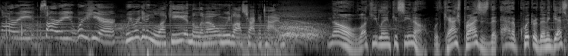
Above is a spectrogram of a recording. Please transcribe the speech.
Sorry, sorry, we're here. We were getting lucky in the limo and we lost track of time. No, Lucky Land Casino, with cash prizes that add up quicker than a guest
